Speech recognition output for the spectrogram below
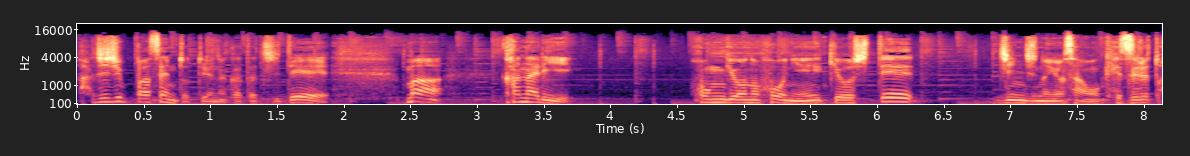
80%というような形で、まあかなり本業の方に影響して人事の予算を削ると。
